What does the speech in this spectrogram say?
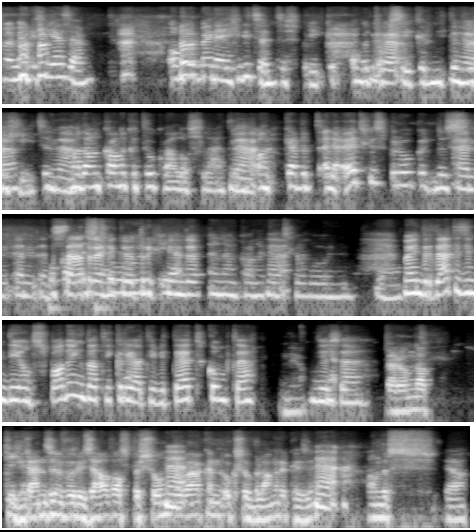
met mijn gsm. Om er mijn eigen iets in te spreken. Om het toch zeker niet te Ja. vergeten. Ja. Maar dan kan ik het ook wel loslaten. Ja. Want ik heb het uitgesproken, dus... En, en, en ook al staat er het het terugvinden. En dan kan ik Ja. het gewoon... Ja. Maar inderdaad, het is in die ontspanning dat die creativiteit komt. Hè. Ja. Dus eh, Daarom dat die grenzen voor jezelf als persoon Ja. bewaken ook zo belangrijk is. Hè? ja. Anders ja,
